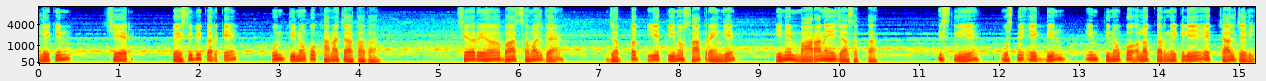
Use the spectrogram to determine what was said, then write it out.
लेकिन शेर कैसे भी करके उन तीनों को खाना चाहता था। शेर यह बात समझ गया, जब तक ये तीनों साथ रहेंगे, इन्हें मारा नहीं जा सकता। इसलिए उसने एक दिन इन तीनों को अलग करने के लिए एक चाल चली।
